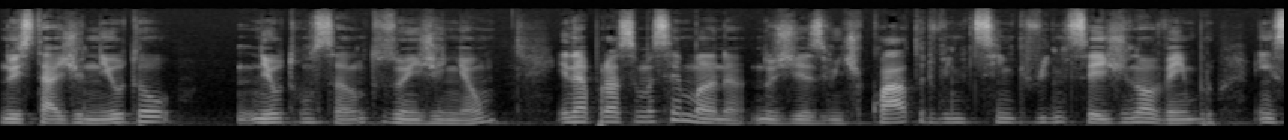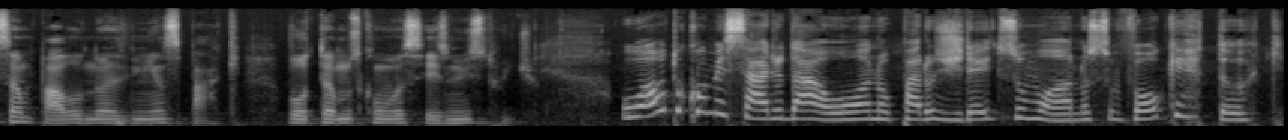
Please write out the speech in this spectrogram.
no estádio Newton, Newton Santos, o Engenhão, e na próxima semana, nos dias 24, 25 e 26 de novembro, em São Paulo, no Linhas Park. Voltamos com vocês no estúdio. O alto comissário da ONU para os Direitos Humanos, Volker Turk,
